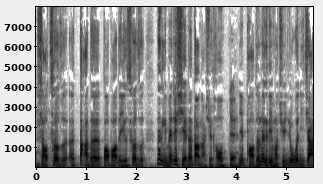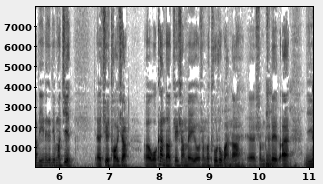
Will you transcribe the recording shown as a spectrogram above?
小册子，呃，大的薄薄的一个册子，那个里面就写着到哪去投。对，你跑到那个地方去，如果你家离那个地方近，呃，去投一下。呃，我看到这上面有什么图书馆呐，呃，什么之类的，哎，你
